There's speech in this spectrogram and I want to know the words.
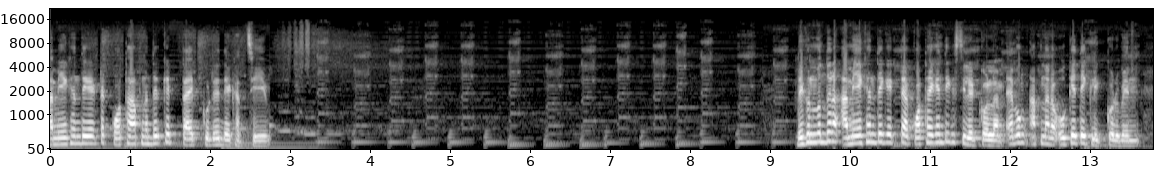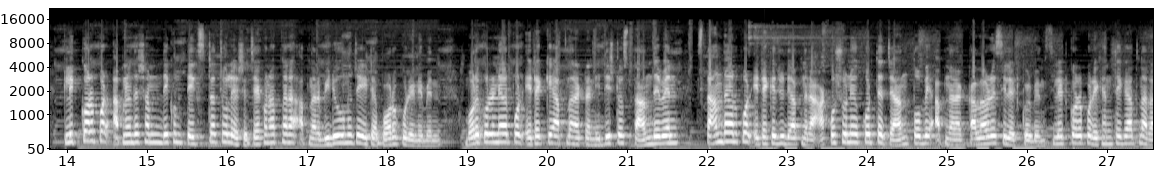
আমি এখান থেকে একটা কথা আপনাদেরকে টাইপ করে দেখাচ্ছি। দেখুন বন্ধুরা, আমি এখান থেকে একটা কথা এখান থেকে সিলেক্ট করলাম এবং আপনারা ওকেতে ক্লিক করবেন। ক্লিক করার পর আপনাদের সামনে দেখুন টেক্সটটা চলে এসেছে। এখন আপনারা আপনার ভিডিও অনুযায়ী এটা বড় করে নেবেন। বড় করে নেওয়ার পর এটাকে আপনারা একটা নির্দিষ্ট স্থান দেবেন। স্থান দেওয়ার পর এটাকে যদি আপনারা আকর্ষণীয় করতে চান, তবে আপনারা কালারে সিলেক্ট করবেন। সিলেক্ট করার পর এখান থেকে আপনারা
